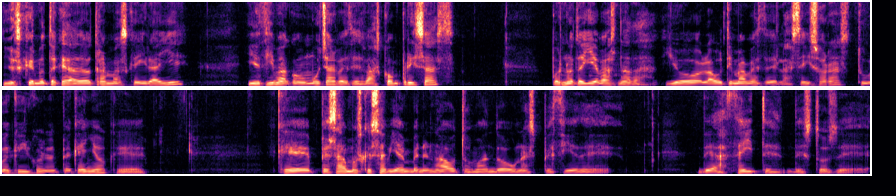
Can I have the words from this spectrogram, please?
Y es que no te queda de otra más que ir allí y encima como muchas veces vas con prisas, pues no te llevas nada. Yo la última vez de las seis horas tuve que ir con el pequeño que que pensábamos que se había envenenado tomando una especie de, de aceite de estos de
